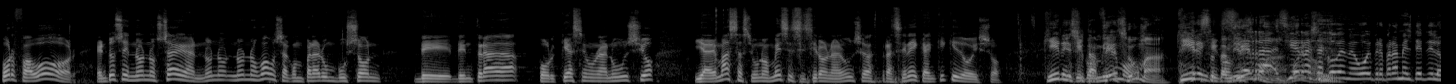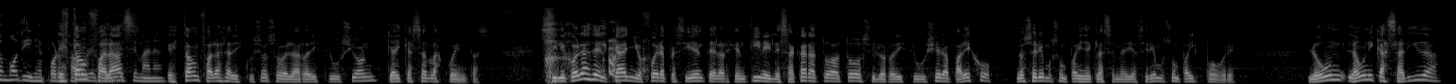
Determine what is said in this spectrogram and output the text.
Por favor. Entonces no nos hagan, no, no, no nos vamos a comprar un buzón de, de entrada porque hacen un anuncio. Y además hace unos meses hicieron un anuncio de AstraZeneca. ¿En qué quedó eso? ¿Quieren Eso que también confiemos? suma. ¿Quieren Eso que también? Cierra, cierra Jacobe, me voy. Prepárame el tape de los motines, por es, favor. tan de semana. es tan falaz la discusión sobre la redistribución que hay que hacer las cuentas. Si Nicolás del Caño fuera presidente de la Argentina y le sacara todo a todos y lo redistribuyera parejo, no seríamos un país de clase media, seríamos un país pobre. Lo un- la única salida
